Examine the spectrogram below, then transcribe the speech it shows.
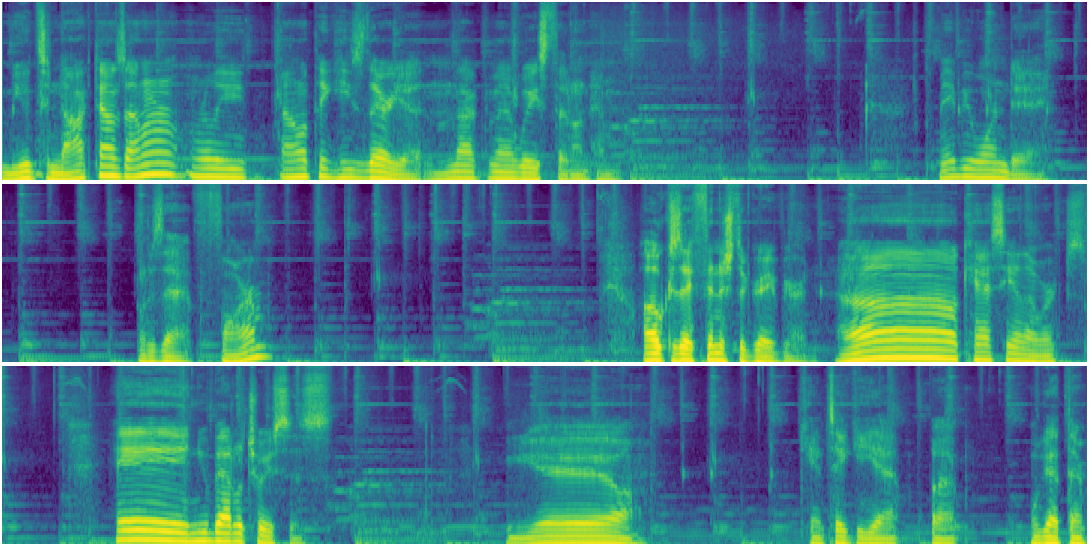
immune to knockdowns. I don't really I don't think he's there yet. I'm not gonna waste that on him. Maybe one day. What is that? Farm? Oh, because I finished the graveyard. Oh, okay, I see how that works. Hey, new battle choices. Yeah. Can't take it yet, but we'll get there.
